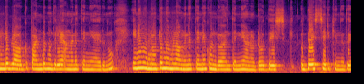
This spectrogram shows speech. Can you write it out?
എന്റെ ബ്ലോഗ് പണ്ട് മുതലേ അങ്ങനെ തന്നെയായിരുന്നു. ഇനി മുന്നോട്ടും നമ്മൾ അങ്ങനെ തന്നെ കൊണ്ടുപോകാൻ തന്നെയാണ് കേട്ടോ ഉദ്ദേശിക്ക് ഉദ്ദേശിച്ചിരിക്കുന്നത്.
